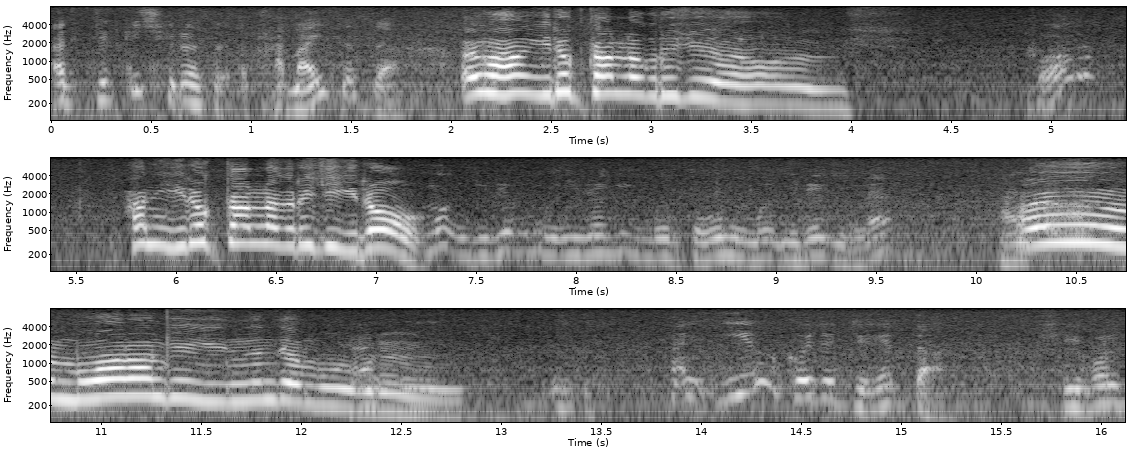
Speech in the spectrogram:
아 듣기 싫어서 가만히 있었어 아이고, 한 1억 달라 그러지. 뭐? 한 1억 달라 그러지, 1억. 뭐 이력이 뭐 이력이 뭐 돈이 뭐 이력이 있나? 한, 아유, 무한한 게 있는데 뭘 그래. 한 2억 거저 주겠다. 10원,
